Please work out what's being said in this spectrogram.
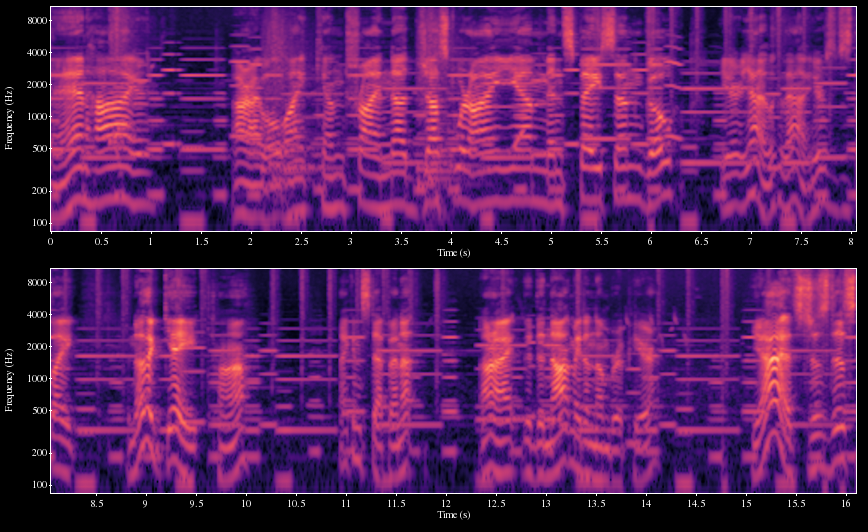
and higher. Alright, well, I can try and adjust where I am in space and go here. Yeah, look at that. Here's just like another gate, huh? I can step in it. Alright, did not make a number appear. Yeah, it's just this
